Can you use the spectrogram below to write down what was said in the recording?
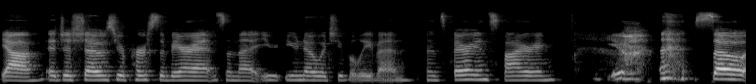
yeah, it just shows your perseverance and that you you know what you believe in. It's very inspiring. yeah so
